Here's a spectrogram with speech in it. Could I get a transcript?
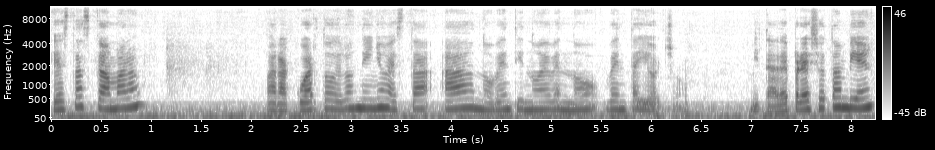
Estas cámaras para cuarto de los niños está a $99.98. Mitad de precio también.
